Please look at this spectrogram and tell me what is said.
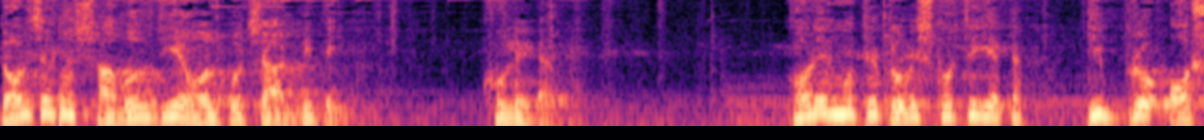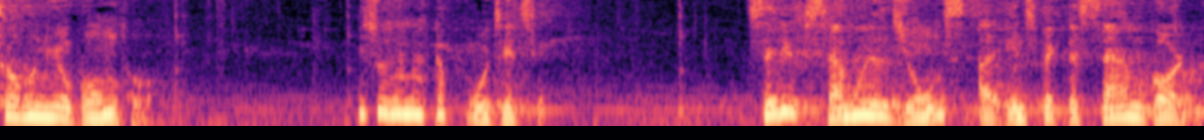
দরজাটা শাবল দিয়ে অল্প চার দিতেই খুলে গেল। ঘরের মধ্যে প্রবেশ করতেই একটা তীব্র অসহনীয় গন্ধ কিছু যেন একটা পচেছে। সেরিফ স্যামুয়েল জোন্স আর ইন্সপেক্টর স্যাম গর্ডন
